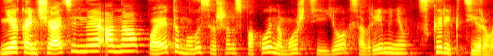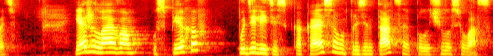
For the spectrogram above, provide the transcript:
Не окончательная она, поэтому вы совершенно спокойно можете ее со временем скорректировать. Я желаю вам успехов, поделитесь, какая самопрезентация получилась у вас.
